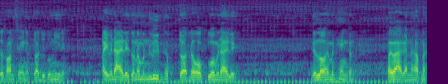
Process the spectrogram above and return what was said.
สะท้อนแสงครับจอดอยู่ตรงนี้เนี่ย ไปไม่ได้เลยตรงนั้นมันลื่นครับ จอดแล้วออกตัวไม่ได้เลย เดี๋ยวรอให้มันแห้งก่อนค่อยว่ากันนะครับนะ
